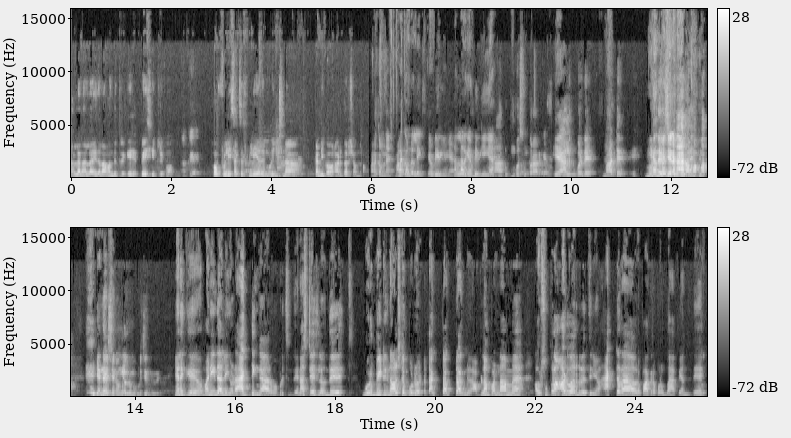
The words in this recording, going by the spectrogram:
நல்ல நல்ல இதெல்லாம் வந்துட்டு இருக்கு பேசிட்டு இருக்கோம் ஓகே ஹோப்ஃபுல்லி சக்ஸஸ்ஃபுல்லி அது முடிஞ்சுன்னா கண்டிப்பா வரும். அடுத்த வருஷம் வந்துடும் வணக்கம்ண்ணே. வணக்கம் டல்லிங் எப்படி இருக்கீங்க? நல்லா இருக்கேன். எப்படி இருக்கீங்க? நான் ரொம்ப சூப்பரா இருக்கேன். என் ஆளுக்கு பாட்டு பாட்டு. என்ன விஷயம். என்ன விஷயம்? உங்களுக்கு ரொம்ப பிடிச்சிருந்தது? எனக்கு மணி டார்லிங்கோட ஆக்டிங்கா ரொம்ப பிடிச்சிருந்தது. ஏன்னா ஸ்டேஜ்ல வந்து ஒரு பீட்டுக்கு நாலு ஸ்டெப் போட்டுருவார். டக் டக் டக்னு. அப்படிலாம் பண்ணாம அவர் சூப்பரா ஆடுவாருன்றது தெரியும். ஆக்டரா அவரை பாக்குறப்ப ரொம்ப ஹாப்பியா இருந்தது.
